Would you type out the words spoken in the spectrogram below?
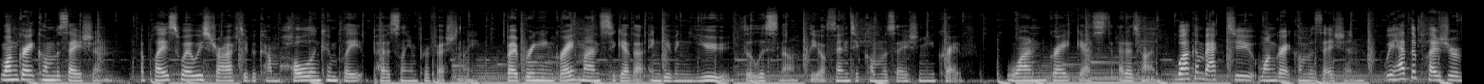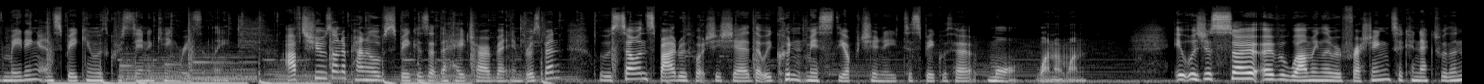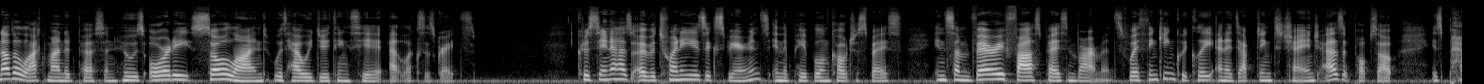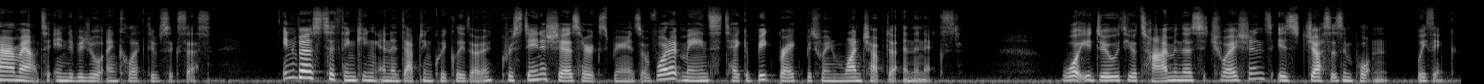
One Grate Conversation, a place where we strive to become whole and complete personally and professionally by bringing great minds together and giving you, the listener, the authentic conversation you crave. One great guest at a time. Welcome back to One Grate Conversation. We had the pleasure of meeting and speaking with Christina King recently. After she was on a panel of speakers at the HR event in Brisbane, we were so inspired with what she shared that we couldn't miss the opportunity to speak with her more one on one. It was just so overwhelmingly refreshing to connect with another like minded person who is already so aligned with how we do things here at Lauxes Grates. Christina has over 20 years' experience in the people and culture space in some very fast paced environments where thinking quickly and adapting to change as it pops up is paramount to individual and collective success. Inverse to thinking and adapting quickly, though, Christina shares her experience of what it means to take a big break between one chapter and the next. What you do with your time in those situations is just as important, we think.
